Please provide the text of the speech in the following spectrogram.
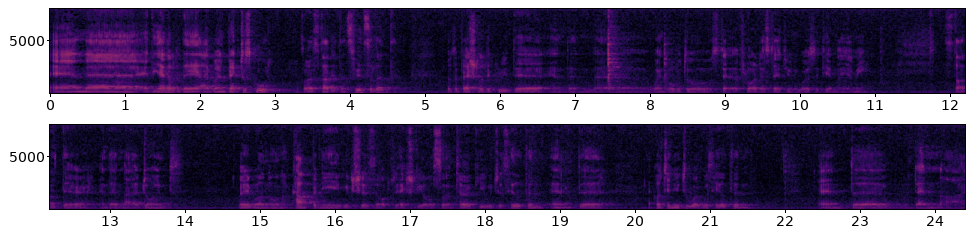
And uh, at the end of the day, I went back to school. So I studied in Switzerland, got a bachelor degree there, and then uh, went over to St Florida State University in Miami, studied there, and then I joined a very well-known company, which is actually also in Turkey, which is Hilton, and uh, I continued to work with Hilton, and uh, then I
